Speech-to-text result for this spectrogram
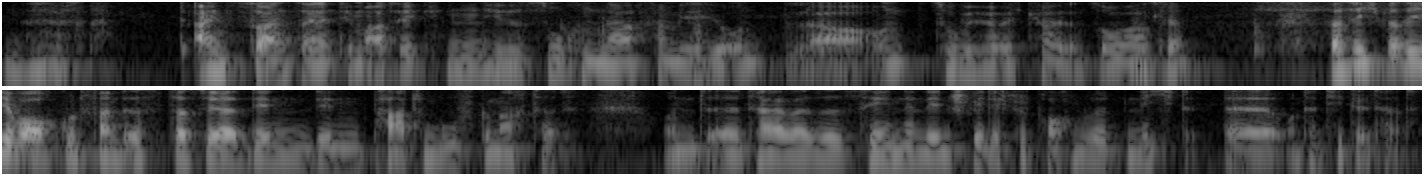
Das ist eins zu eins seine Thematik. Mhm. Dieses Suchen nach Familie und, bla und Zugehörigkeit und sowas. Okay. Was ich, was ich aber auch gut fand, ist, dass er den, den Pate-Move gemacht hat und äh, teilweise Szenen, in denen Schwedisch gesprochen wird, nicht äh, untertitelt hat.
